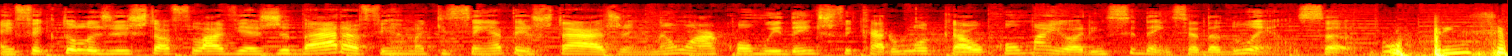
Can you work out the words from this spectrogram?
A infectologista Flávia Gibar afirma que sem a testagem não há como identificar o local com maior incidência da doença. O principal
